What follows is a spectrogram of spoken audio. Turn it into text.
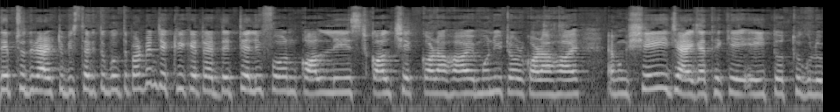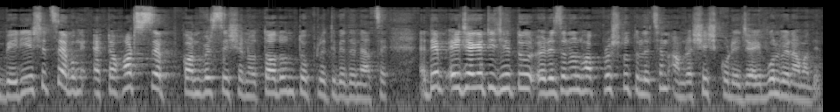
দেব চৌধুরী আরেকটু বিস্তারিত বলতে পারবেন যে ক্রিকেটারদের telephone call list call check করা হয় মনিটর করা হয় এবং সেই জায়গা থেকে এই তথ্যগুলো বেরিয়ে এসেছে এবং একটা হোয়াটসঅ্যাপ কনভারসেশনও তদন্ত প্রতিবেদনে আছে। দেব এই জায়গাটি যেহেতু রেজানুল হক প্রশ্ন তুলেছেন আমরা শেষ করে যাই। বলবেন আমাদের।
